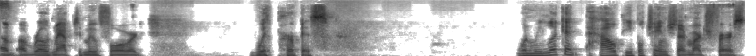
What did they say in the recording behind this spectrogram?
a, a roadmap to move forward with purpose when we look at how people changed on March 1st,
